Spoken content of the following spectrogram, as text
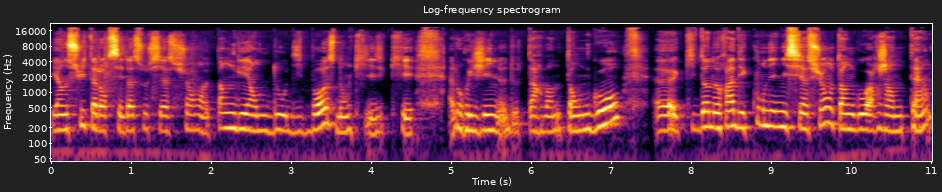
Et ensuite, alors c'est l'association Tangueando d'Ibos, donc qui, est à l'origine de Tarban Tango, euh, qui donnera des cours d'initiation au tango argentin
